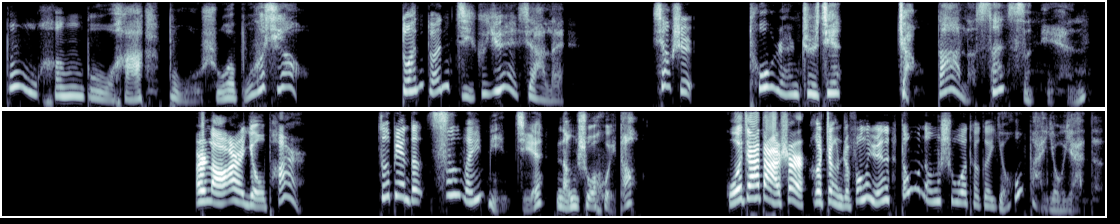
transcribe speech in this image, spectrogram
不哼不哈，不说不笑。短短几个月下来，像是突然之间长大了三四年。而老二有盼儿。则变得思维敏捷，能说会道，国家大事儿和政治风云都能说他个有板有眼的。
